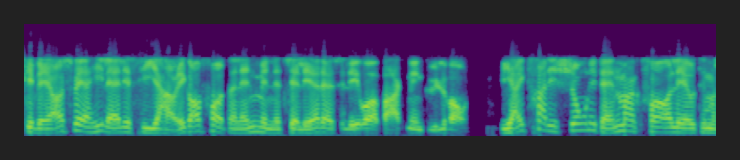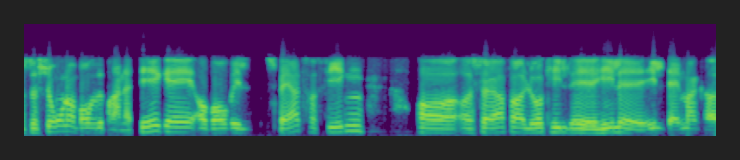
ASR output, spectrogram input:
skal være, også være helt ærlig at sige, at jeg har jo ikke opfordret landmændene til at lære deres elever at bakke med en gyldevogn. Vi har ikke tradition i Danmark for at lave demonstrationer, hvor vi brænder dæk af, og hvor vi spærrer trafikken og, og sørger for at lukke hele, øh, hele, hele Danmark og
